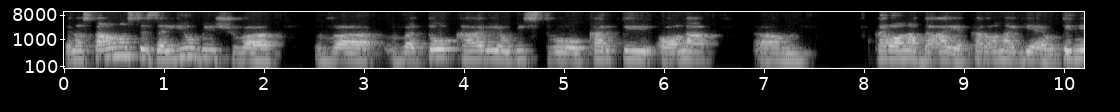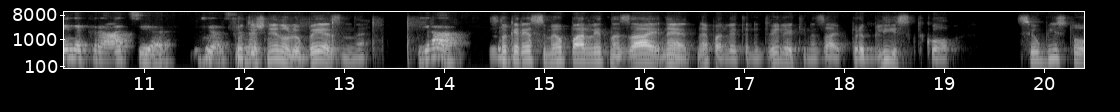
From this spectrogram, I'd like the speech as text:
Enostavno se zaljubiš v, v, v to, kar je v bistvu, kar ti ona, um, kar ona daje, kar ona je, v te njene kreacije. Ja, se ne- Čutiš njeno ljubezen. Ne? ja, Zato, ker jaz sem imel par let nazaj, ne, ne par let, ne dve leti nazaj, preblisk tako. Se v bistvu,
